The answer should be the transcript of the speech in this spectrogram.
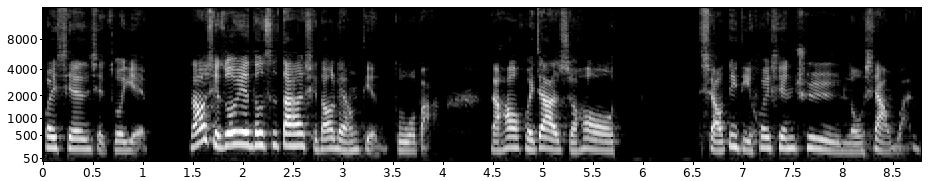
会先写作业，然后写作业都是大概写到两点多吧，然后回家的时候。小弟弟会先去楼下玩，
